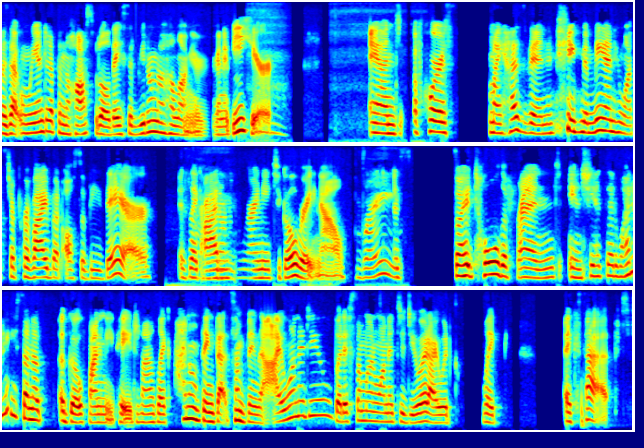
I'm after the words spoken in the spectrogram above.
Was that when we ended up in the hospital, they said we don't know how long you're going to be here. And of course, my husband, being the man who wants to provide but also be there, is like, I don't know where I need to go right now. Right. So I had told a friend, and she had said, Why don't you send up a GoFundMe page? And I was like, I don't think that's something that I want to do, but if someone wanted to do it, I would like accept.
